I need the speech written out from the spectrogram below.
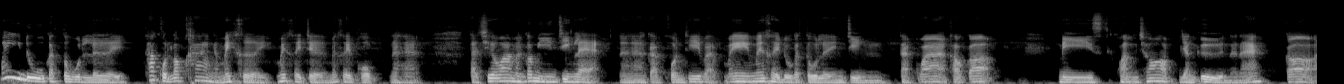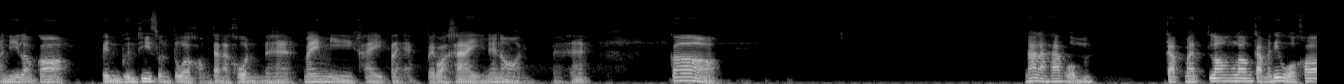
ไม่ดูการ์ตูนเลย ถ้าคนรอบข้างอะไม่เคย ไม่เคยเจอไม่เคยพบนะฮะแต่เชื่อว่ามันก็มีจริง ๆ แหละนะฮะกับคนที่แบบไม่ไม่เคยดูการ์ตูนเลยจริง ๆ แต่ว่าเขาก็มีความชอบอย่างอื่นนะนะก็อันนี้เราก็เป็นพื้นที่ส่วนตัวของแต่ละคนนะฮะไม่มีใครแปลกไปกว่าใครแน่นอนนะฮะก็นั่นแหละครับผมกลับมาลองลองกลับมาที่หัวข้อ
